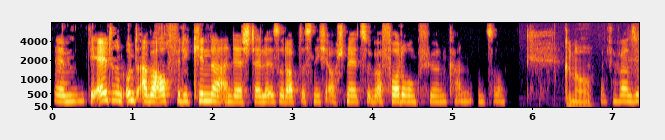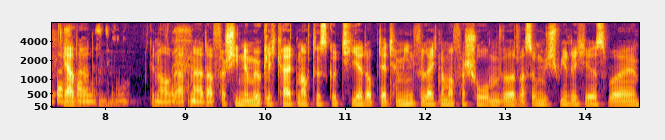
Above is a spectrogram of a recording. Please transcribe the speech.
ähm, die Älteren und aber auch für die Kinder an der Stelle ist oder ob das nicht auch schnell zu Überforderung führen kann und so. Genau. Auf jeden Fall ein super Ja, wir spannendes hatten, Thema. genau, wir hatten ja da verschiedene Möglichkeiten auch diskutiert, ob der Termin vielleicht nochmal verschoben wird, was irgendwie schwierig ist, weil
